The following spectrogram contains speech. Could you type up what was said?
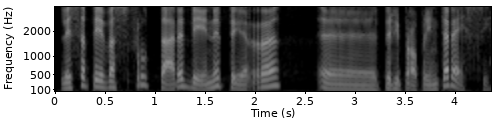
le sapeva sfruttare bene per, eh, per i propri interessi,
